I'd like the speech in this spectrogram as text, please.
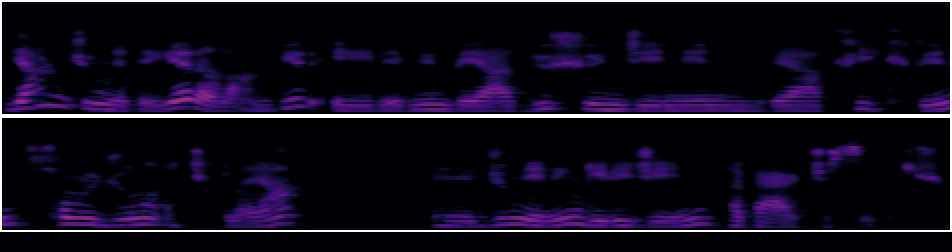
yan cümlede yer alan bir eylemin veya düşüncenin veya fikrin sonucunu açıklayan e, cümlenin geleceğinin habercisidir.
